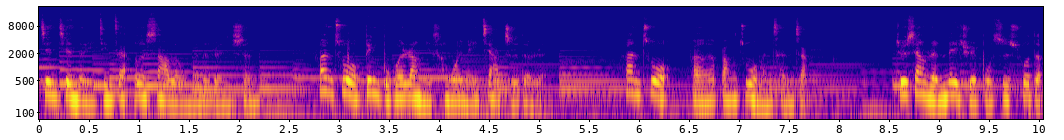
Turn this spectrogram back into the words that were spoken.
渐渐的已经在扼杀了我们的人生。犯错并不会让你成为没价值的人，犯错反而帮助我们成长。就像人类学博士说的，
